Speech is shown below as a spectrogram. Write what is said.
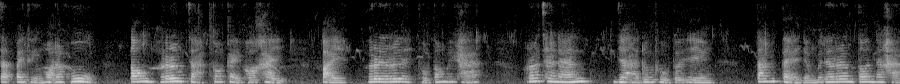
จะไปถึงฮอนักฮูกต้องเริ่มจากกอไก่ขอไข่ ไปเรื่อยๆ ถูกต้องไหมคะ เพราะฉะนั้นอย่าดูถูกตัวเอง ตั้งแต่ยังไม่ได้เริ่มต้นนะคะ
